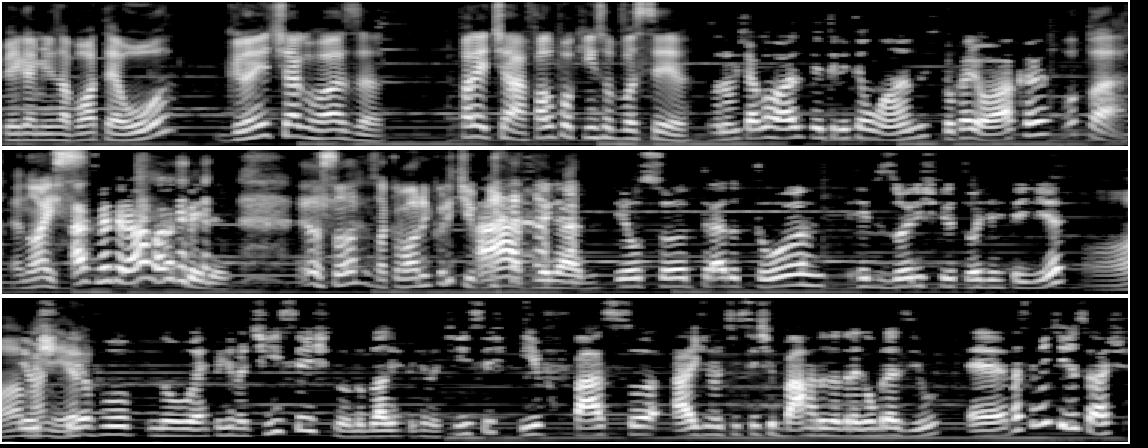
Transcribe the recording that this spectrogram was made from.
Pergaminhos na Bota é o grande Thiago Rosa. Fala aí, Thiago, fala um pouquinho sobre você. Meu nome é Thiago Rosa, tenho 31 anos, sou carioca. Opa, é nóis. Ah, você é carioca agora, Pedro? eu sou, só que eu moro em Curitiba. Ah, obrigado. Eu sou tradutor, revisor e escritor de RPG. Oh, eu maneiro. escrevo no RPG Notícias, no, no blog RPG Notícias, e faço as notícias de bardo da Dragão Brasil. É basicamente isso, eu acho.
